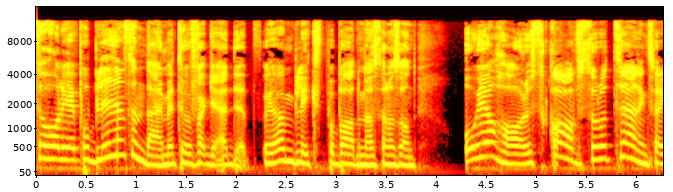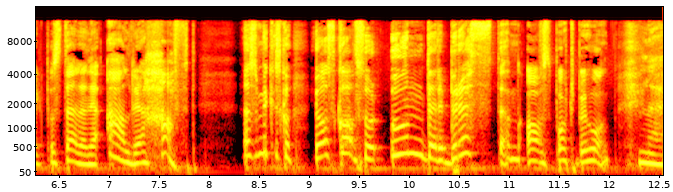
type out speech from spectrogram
Så håller jag på att bli en sån där med tuffa gadgets och jag har en blixt på badmössan och sånt. Och jag har skavsår och träningsvärk på ställen jag aldrig har haft. Alltså mycket skav. Jag har skavsår under brösten av sport-bhn. Nej.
